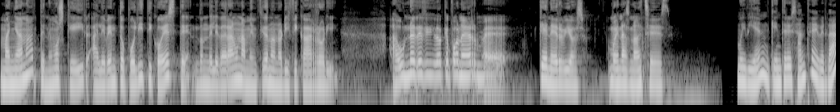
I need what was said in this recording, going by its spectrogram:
mañana tenemos que ir al evento político este, donde le darán una mención honorífica a Rory. Aún no he decidido qué ponerme. Qué nervios. Buenas noches. Muy bien, qué interesante, ¿verdad?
